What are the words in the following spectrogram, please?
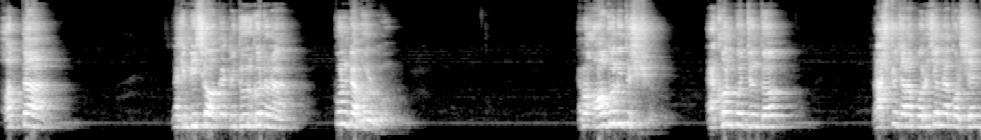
হত্যা নাকি নিছক একটি দুর্ঘটনা কোনটা বলব এবং অগণিত শিশু এখন পর্যন্ত রাষ্ট্র যারা পরিচালনা করছেন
